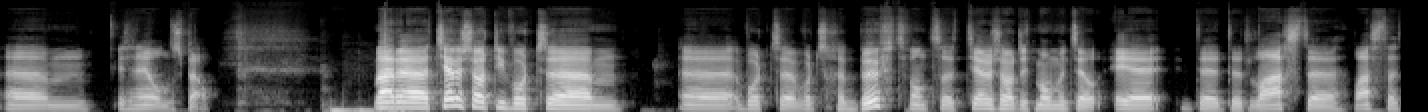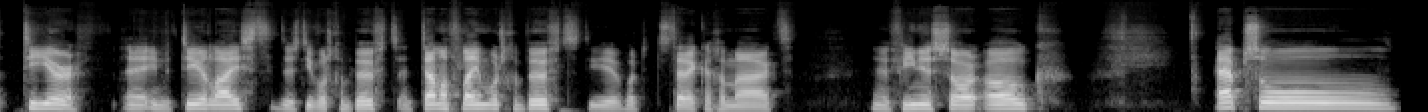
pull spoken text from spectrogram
Ehm, is een heel ander spel. Maar eh Charizard die wordt, eh, wordt, eh, wordt gebufft, want eh, Charizard is momenteel eh, de, de laagste, laagste tier eh, in de tierlijst. Dus die wordt gebufft. En Talonflame wordt gebufft, die eh, wordt sterker gemaakt. En Venusaur ook. Absol,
